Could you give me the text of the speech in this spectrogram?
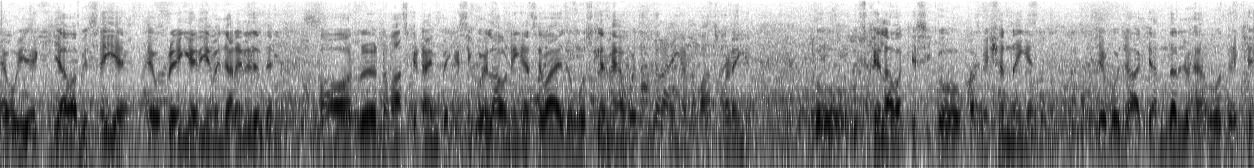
है वो ये किया हुआ भी सही है वो प्रेइंग एरिया में जाने नहीं देते और नमाज़ के टाइम पे किसी को अलाउ नहीं है, सिवाय जो मुस्लिम हैं, वो अंदर आएँगे और नमाज़ पढ़ेंगे। तो उसके अलावा किसी को परमिशन नहीं है कि वो जाके अंदर जो है वो देखे।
